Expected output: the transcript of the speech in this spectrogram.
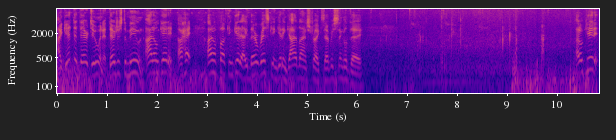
I get that they're doing it. They're just immune. I don't get it. All right, I don't fucking get it. They're risking getting guideline strikes every single day I don't get it.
